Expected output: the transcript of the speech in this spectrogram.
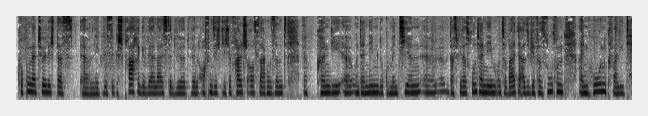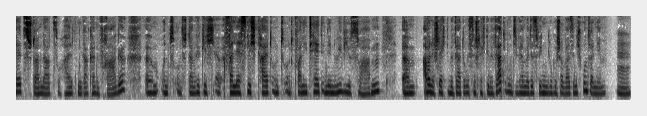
gucken natürlich, dass äh, eine gewisse Sprache gewährleistet wird. Wenn offensichtliche Falschaussagen sind, äh, können die äh, Unternehmen dokumentieren, äh, dass wir das runternehmen und so weiter. Also wir versuchen, einen hohen Qualitätsstandard zu halten, gar keine Frage. Ähm, und, und da wirklich äh, Verlässlichkeit und, und Qualität in den Reviews zu haben. Ähm, aber eine schlechte Bewertung ist eine schlechte Bewertung und die werden wir deswegen logischerweise nicht runternehmen. Mhm.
